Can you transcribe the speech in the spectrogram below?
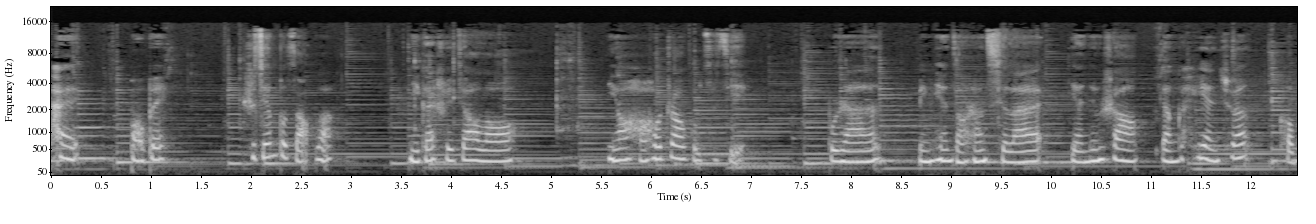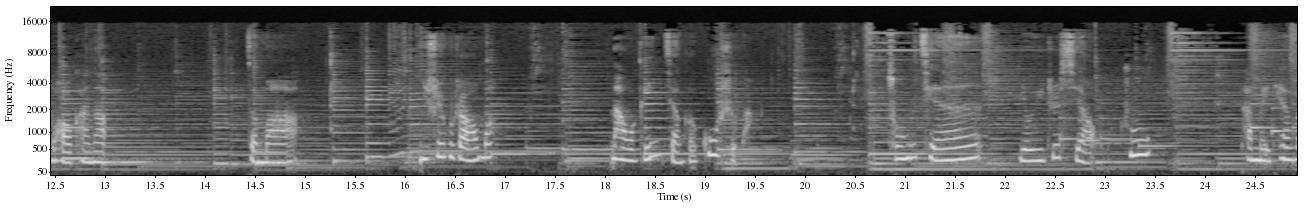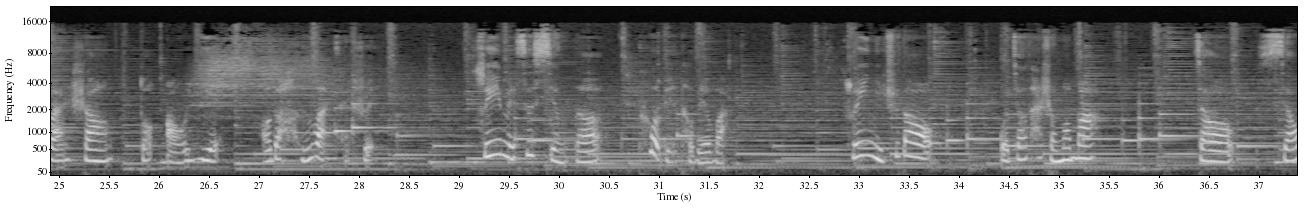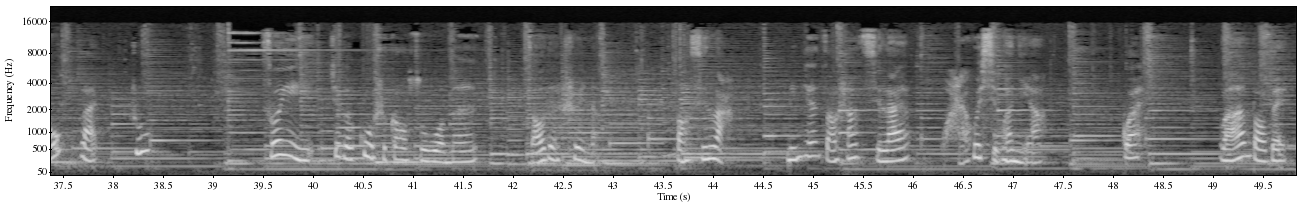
嘿，宝贝，时间不早了，你该睡觉了哦。你要好好照顾自己，不然明天早上起来眼睛上两个黑眼圈可不好看呢。怎么，你睡不着吗？那我给你讲个故事吧。从前有一只小猪，它每天晚上都熬夜，熬得很晚才睡。所以每次醒的特别特别晚，所以你知道我叫它什么吗？叫小懒猪。所以这个故事告诉我们，早点睡呢。放心啦，明天早上起来我还会喜欢你啊。乖，晚安，宝贝。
